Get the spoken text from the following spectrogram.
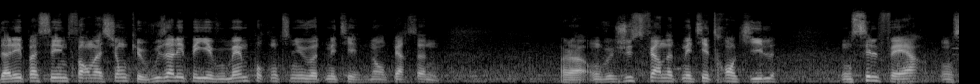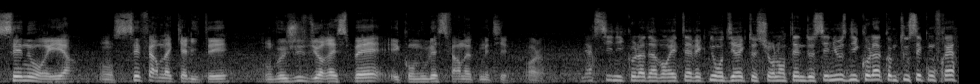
d'aller passer une formation que vous allez payer vous-même pour continuer votre métier? Non, personne. Voilà, on veut juste faire notre métier tranquille. On sait le faire, on sait nourrir, on sait faire de la qualité. On veut juste du respect et qu'on nous laisse faire notre métier. Voilà. Merci Nicolas d'avoir été avec nous en direct sur l'antenne de CNews. Nicolas, comme tous ses confrères,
